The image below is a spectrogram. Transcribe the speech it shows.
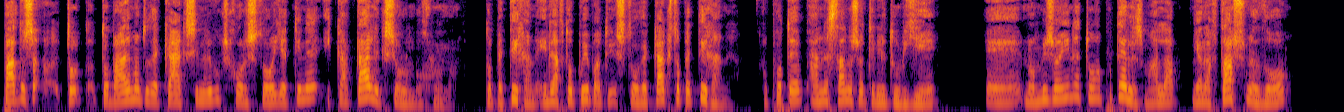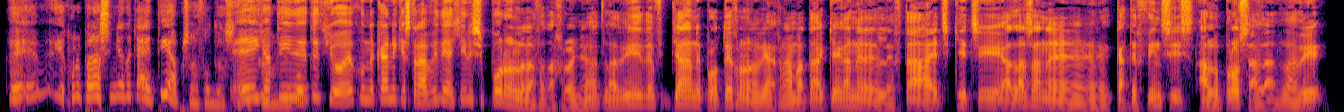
Πάντως το, το, το παράδειγμα του 16 είναι λίγο ξεχωριστό γιατί είναι η κατάληξη όλων των χρόνων το πετύχανε. Είναι αυτό που είπα ότι στο 16 το πετύχανε. Οπότε αν αισθάνεσαι ότι λειτουργεί, ε, νομίζω είναι το αποτέλεσμα. Αλλά για να φτάσουν εδώ, ε, έχουν περάσει μια δεκαετία προσπαθώντας. Ε, γιατί είναι τέτοιο. Έχουν κάνει και στραβή διαχείριση πόρων όλα αυτά τα χρόνια. Δηλαδή δεν πιάνανε πρωτέχρονα διαγράμματα και έγανε λεφτά έτσι και έτσι, αλλάζανε κατευθύνσεις αλλοπρόσαλα. Δηλαδή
